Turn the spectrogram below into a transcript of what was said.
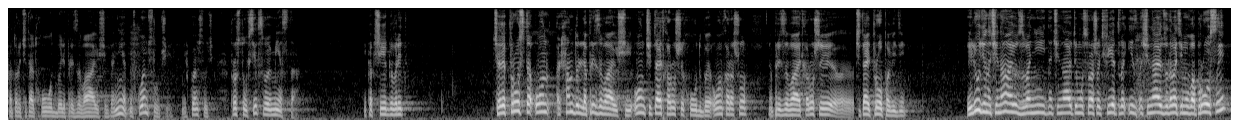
которые читают худбы или призывающих. Да нет, ни в коем случае, ни в коем случае. Просто у всех свое место. И как шейх говорит, человек просто, он, альхамдулля, призывающий, он читает хорошие худбы, он хорошо призывает, хорошие, э, читает проповеди. И люди начинают звонить, начинают ему спрашивать фетвы и начинают задавать ему вопросы –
